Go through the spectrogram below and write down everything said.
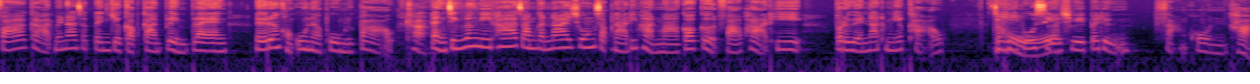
ฟ้าอากาศ ไม่น่าจะเป็นเกี่ยวกับการเปลี่ยนแปลงในเรื่องของอุณหภูมิหรือเปล่าค่ะแต่จริงๆเรื่องนี้ถ้าจำกันได้ช่วงสัปดาห์ที่ผ่านมาก็เกิดฟ้าผ่าที่บริเวณหน้าทำเนียบขาวจะมีโอ้โหผู้เสียชีวิตไปถึงสามคนค่ะ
